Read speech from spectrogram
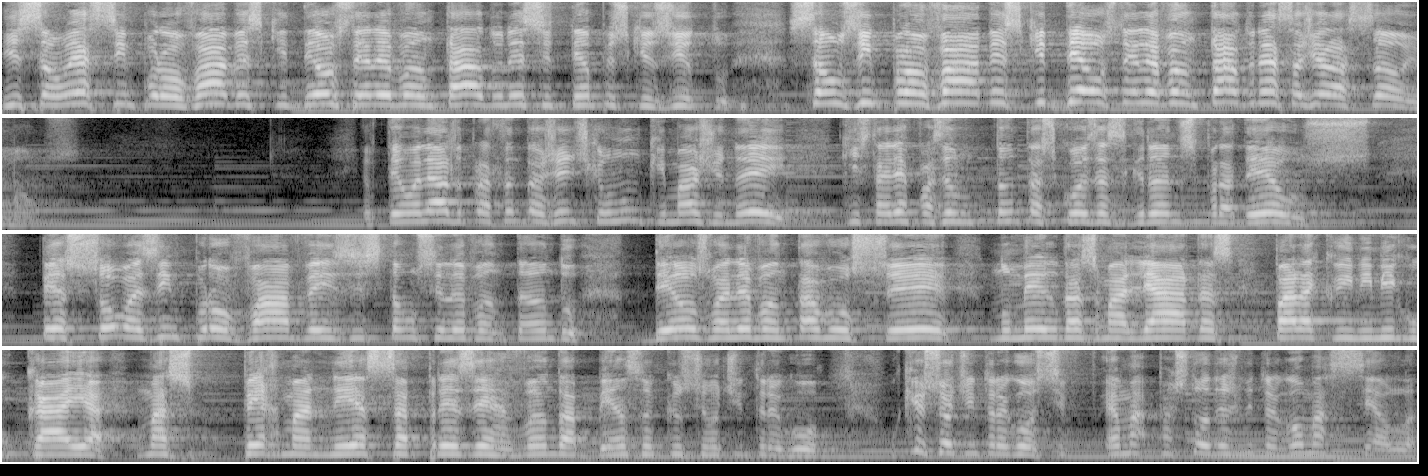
e são esses improváveis que Deus tem levantado nesse tempo esquisito. São os improváveis que Deus tem levantado nessa geração, irmãos. Eu tenho olhado para tanta gente que eu nunca imaginei que estaria fazendo tantas coisas grandes para Deus. Pessoas improváveis estão se levantando. Deus vai levantar você no meio das malhadas para que o inimigo caia, mas permaneça preservando a bênção que o Senhor te entregou. O que o Senhor te entregou? Se é uma, pastor, Deus me entregou uma célula.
